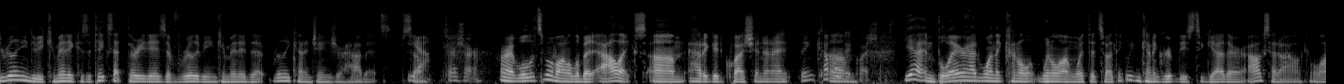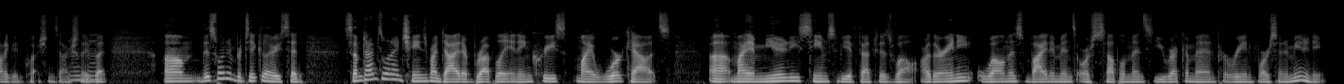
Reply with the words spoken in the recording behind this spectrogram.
you really need to be committed because it takes that 30 days of really being committed to really kind of change your habits. So, Yeah, for sure. all right, well, let's move on a little bit. Alex um, had a good question, and I think a Couple um, good questions. Yeah, and Blair had one that kind of went along with it, so I think we can kind of group these together. Alex had a a lot of good questions actually, Mm-hmm. but um, this one in particular, he said, sometimes when I change my diet abruptly and increase my workouts. Uh, my immunity seems to be affected as well. Are there any wellness vitamins or supplements you recommend for reinforcing immunity?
